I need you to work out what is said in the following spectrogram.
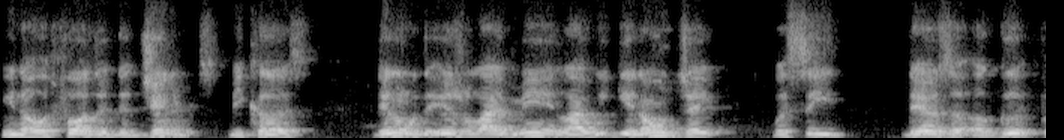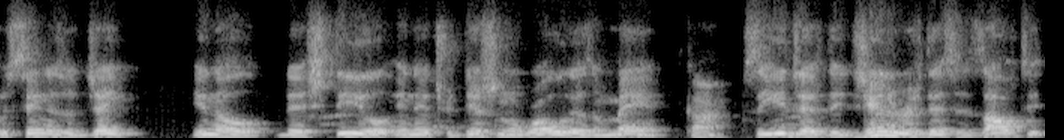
you know, it's the degenerates because dealing with the Israelite men, like we get on Jake, but see, there's a, a good percentage of Jake, you know, they're still in their traditional role as a man. Con. See, it's just the generous that's exalted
